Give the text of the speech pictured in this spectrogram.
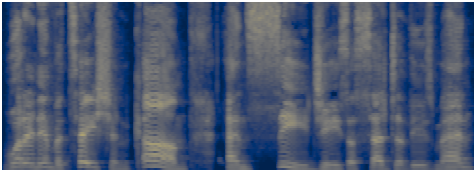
what an invitation. Come and see, Jesus said to these men.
